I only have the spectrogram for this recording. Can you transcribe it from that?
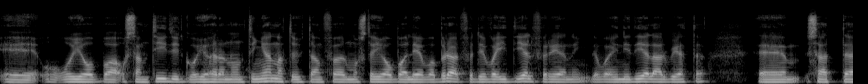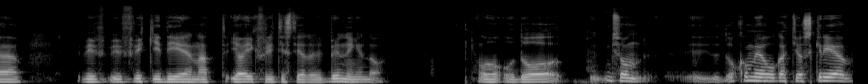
eh, och, och, jobba och samtidigt gå och göra någonting annat utanför. Måste jobba och leva bröd för det var ideell förening, det var en ideell arbete. Eh, så att eh, vi, vi fick idén att jag gick fritidsledarutbildningen då. Och, och då, liksom, då kommer jag ihåg att jag skrev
